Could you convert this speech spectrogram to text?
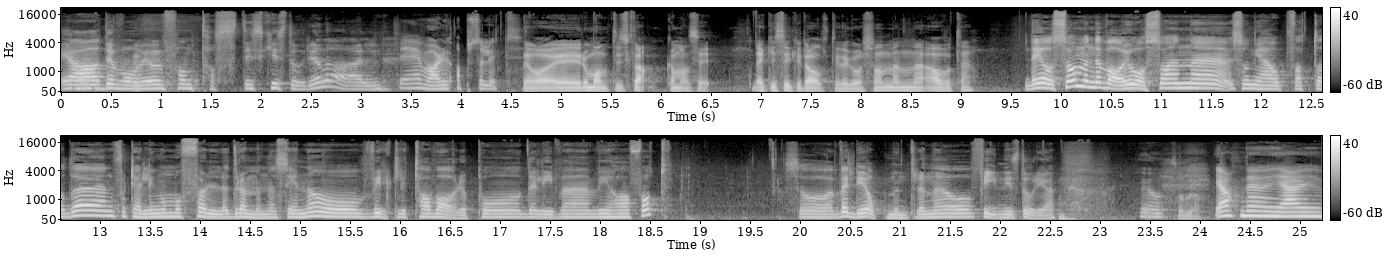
Ja, det var jo en fantastisk historie, da, Erlend. Det var det absolutt. Det var romantisk, da, kan man si. Det er ikke sikkert alltid det går sånn, men av og til. Det også, men det var jo også en, eh, sånn jeg oppfatta det, en fortelling om å følge drømmene sine og virkelig ta vare på det livet vi har fått. Så veldig oppmuntrende og fin historie. Ja. Så bra. Ja, det, jeg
